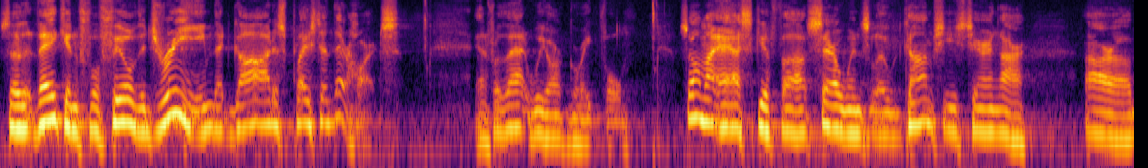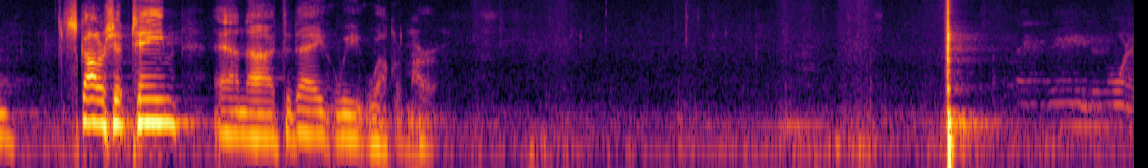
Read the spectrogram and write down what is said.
so that they can fulfill the dream that God has placed in their hearts. And for that, we are grateful. So I'm going to ask if uh, Sarah Winslow would come. She's chairing our, our uh, scholarship team, and uh, today we welcome her. Good morning.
